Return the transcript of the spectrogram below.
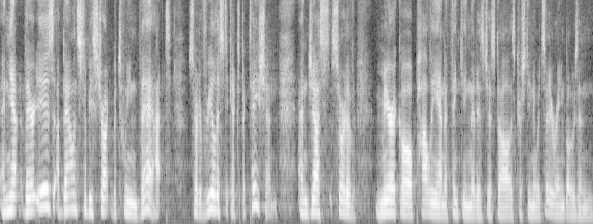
And yet, there is a balance to be struck between that sort of realistic expectation and just sort of miracle Pollyanna thinking that is just all, as Christina would say, rainbows and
